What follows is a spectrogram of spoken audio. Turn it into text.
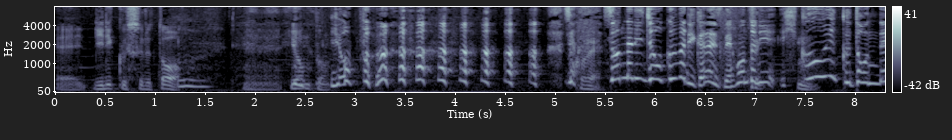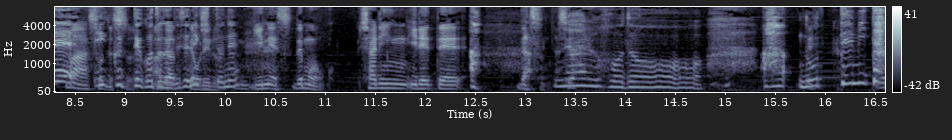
えー、離陸すると、うん、えー、4分。4分。じゃあそんなに上空まで行かないですね。本当に低く飛んで行くってことなんですね、きっとね。ギネス。でも車輪入れて出すんですよ。なるほど。あ乗ってみたい。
